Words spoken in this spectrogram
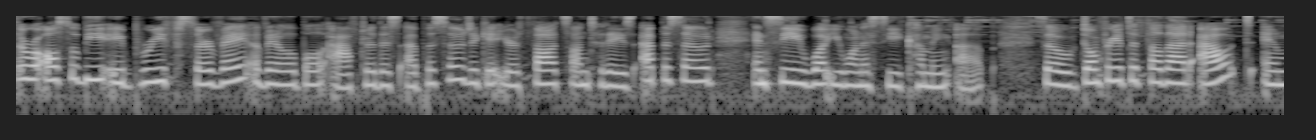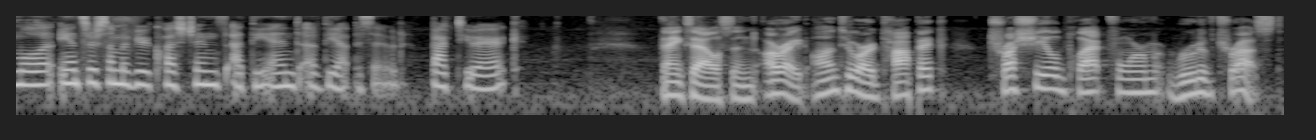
There will also be a brief survey available after this episode to get your thoughts on today's episode and see what you want to see coming up. So don't forget to fill that out, and we'll answer some of your questions at the end of the episode. Back to you, Eric. Thanks, Allison. All right, on to our topic Trust Shield Platform Root of Trust.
